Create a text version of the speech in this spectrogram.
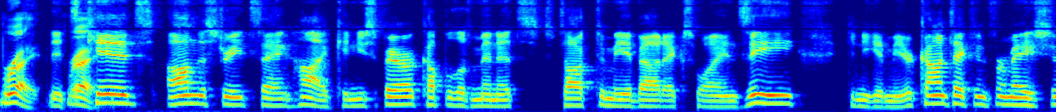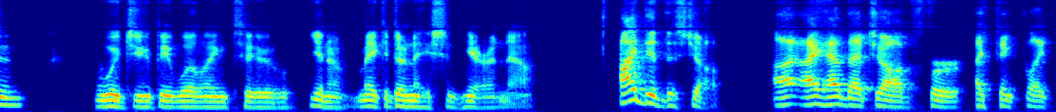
Right. It's right. kids on the street saying, Hi, can you spare a couple of minutes to talk to me about X, Y, and Z? Can you give me your contact information? Would you be willing to, you know, make a donation here and now? I did this job. I, I had that job for, I think, like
